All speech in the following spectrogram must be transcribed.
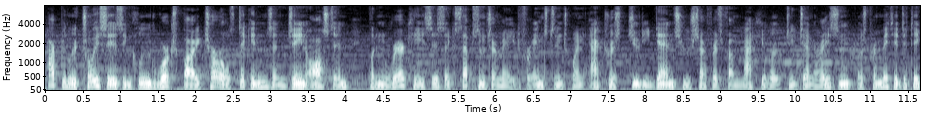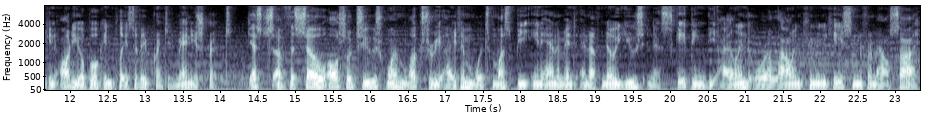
Popular choices include works by Charles Dickens and Jane Austen, but in rare cases, exceptions are made. For instance, when actress Judi Dench, who suffers from macular degeneration, was permitted to take an audiobook in place of a printed manuscript. Guests of the show also choose one luxury item which must be inanimate and of no use in escaping the island or allowing communication from outside.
